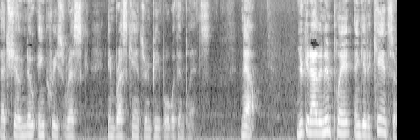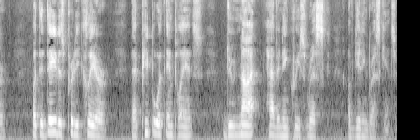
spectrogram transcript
that show no increased risk in breast cancer in people with implants. Now, you can have an implant and get a cancer, but the data is pretty clear that people with implants do not have an increased risk of getting breast cancer.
